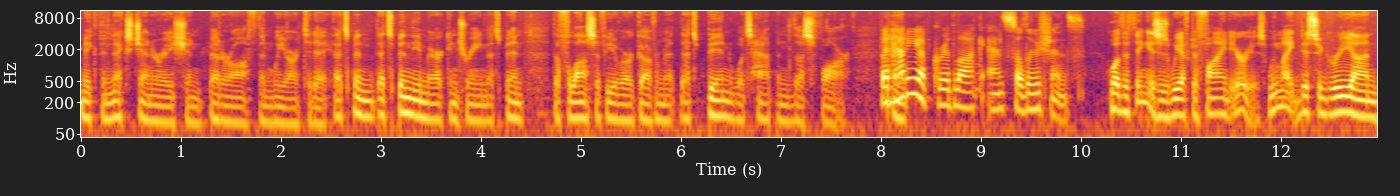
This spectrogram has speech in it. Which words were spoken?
make the next generation better off than we are today. That's been, that's been the American dream. That's been the philosophy of our government. That's been what's happened thus far. But and how do you have gridlock and solutions? Well, the thing is, is we have to find areas. We might disagree on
